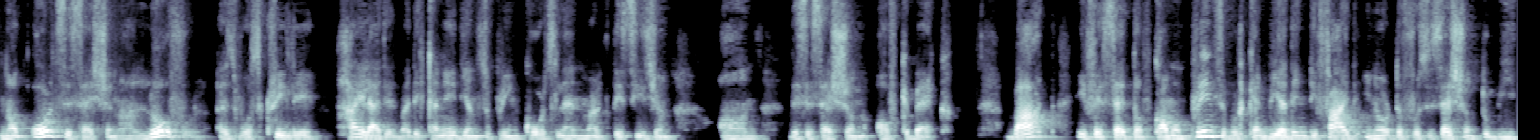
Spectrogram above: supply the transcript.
not all secession are lawful, as was clearly highlighted by the Canadian Supreme Court's landmark decision on the secession of Quebec. But if a set of common principles can be identified in order for secession to be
